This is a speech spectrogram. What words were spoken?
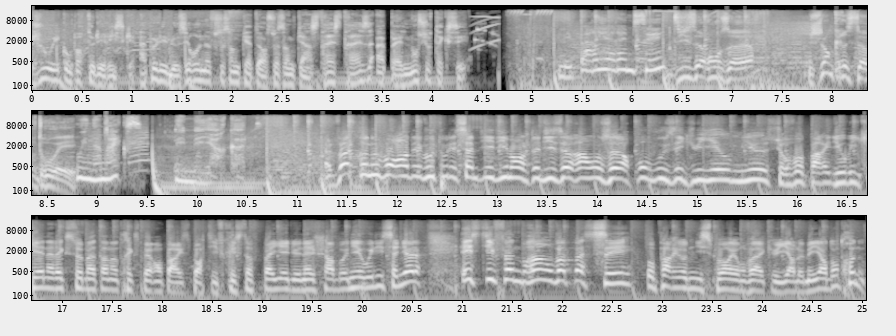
Jouer comporte les risques. Appelez le 09 74 75 13 13. Appel non surtaxé. Les paris RMC, 10h-11h. Jean-Christophe Drouet. Winamax, les meilleurs codes. Votre nouveau rendez-vous tous les samedis et dimanches de 10h à 11h pour vous aiguiller au mieux sur vos paris du week-end avec ce matin notre expert en paris sportif Christophe Payet, Lionel Charbonnier, Willy Sagnol et Stephen Brun. On va passer au paris omnisport et on va accueillir le meilleur d'entre nous.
